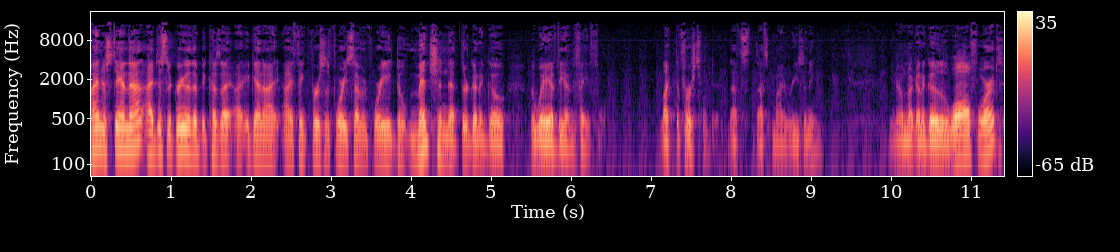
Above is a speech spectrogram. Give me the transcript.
I understand that. I disagree with it because I, I again I, I think verses 47 48 don't mention that they're going to go the way of the unfaithful, like the first one did. That's that's my reasoning. You know, I'm not going to go to the wall for it,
